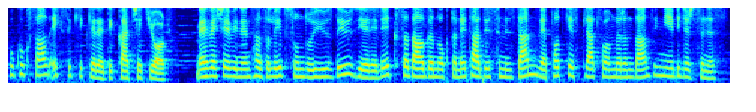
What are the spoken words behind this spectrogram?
hukuksal eksikliklere dikkat çekiyor. Mehveş Evi'nin hazırlayıp sunduğu %100 yereli kısa dalga.net adresimizden ve podcast platformlarından dinleyebilirsiniz.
